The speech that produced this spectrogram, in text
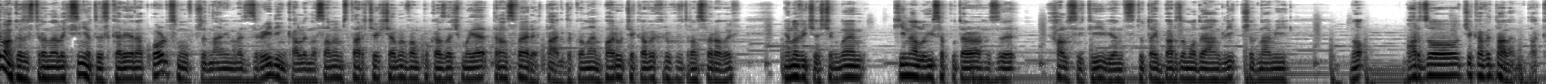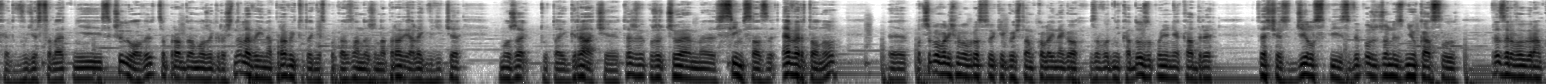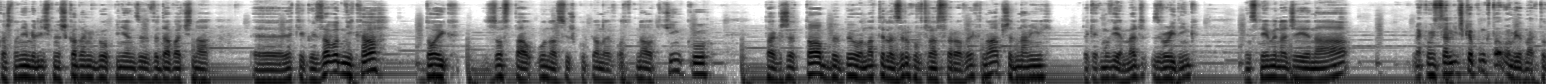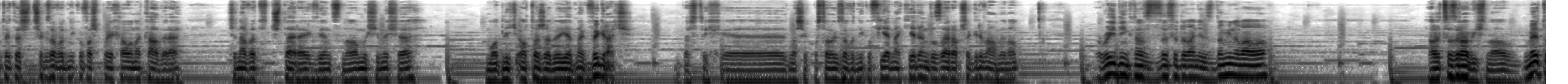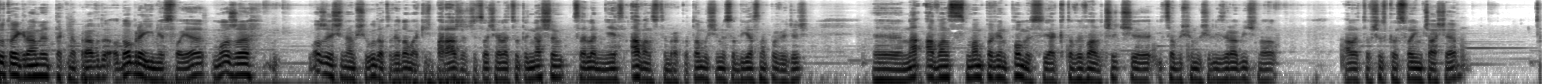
Siemanko ze strony Aleksinio, to jest kariera Portsmouth, przed nami mecz z Reading, ale na samym starcie chciałbym wam pokazać moje transfery. Tak, dokonałem paru ciekawych ruchów transferowych. Mianowicie ściągnąłem Kina Luisa Puttera z Hull City, więc tutaj bardzo młody Anglik, przed nami no bardzo ciekawy talent, tak, 20-letni skrzydłowy, co prawda może grać na lewej i na prawej, tutaj nie jest pokazane, że na prawej, ale jak widzicie może tutaj grać. Też wypożyczyłem e, Simsa z Evertonu. E, Potrzebowaliśmy po prostu jakiegoś tam kolejnego zawodnika do uzupełnienia kadry. Też jest Gillespie wypożyczony z Newcastle. Rezerwowy bramkarz, no nie mieliśmy, szkoda mi było pieniędzy wydawać na e, jakiegoś zawodnika. Doik został u nas już kupiony na odcinku. Także to by było na tyle z ruchów transferowych. No a przed nami, tak jak mówiłem, mecz z Reading. Więc miejmy nadzieję na jakąś zaliczkę punktową jednak. Tutaj też trzech zawodników aż pojechało na kadrę, czy nawet czterech, więc no musimy się modlić o to, żeby jednak wygrać. Bez tych e, naszych podstawowych zawodników jednak 1 do 0 przegrywamy. No. Reading nas zdecydowanie zdominowało. Ale co zrobić? No, my tutaj gramy tak naprawdę o dobre imię swoje. Może może jeśli nam się uda, to wiadomo, jakieś baraże czy coś, ale tutaj naszym celem nie jest awans w tym roku. To musimy sobie jasno powiedzieć. E, Na awans mam pewien pomysł, jak to wywalczyć e, i co byśmy musieli zrobić, no ale to wszystko w swoim czasie.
